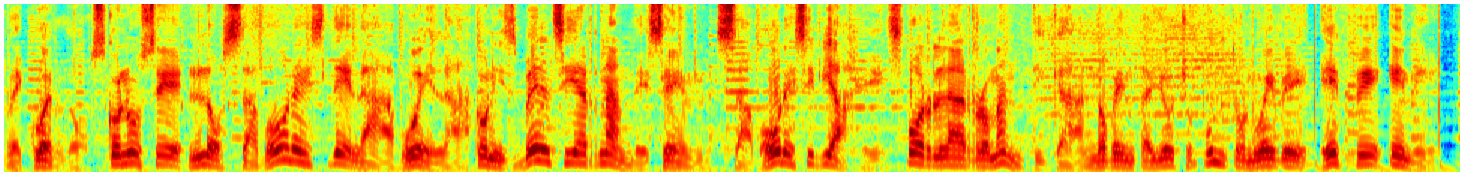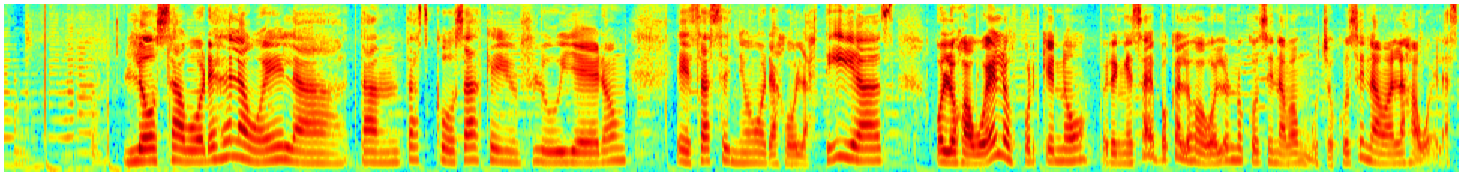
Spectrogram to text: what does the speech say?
recuerdos. Conoce los sabores de la abuela con Isbelsi Hernández en Sabores y Viajes por la Romántica 98.9 FM. Los sabores de la abuela, tantas cosas que influyeron esas señoras o las tías o los abuelos, ¿por qué no? Pero en esa época los abuelos no cocinaban mucho, cocinaban las abuelas.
